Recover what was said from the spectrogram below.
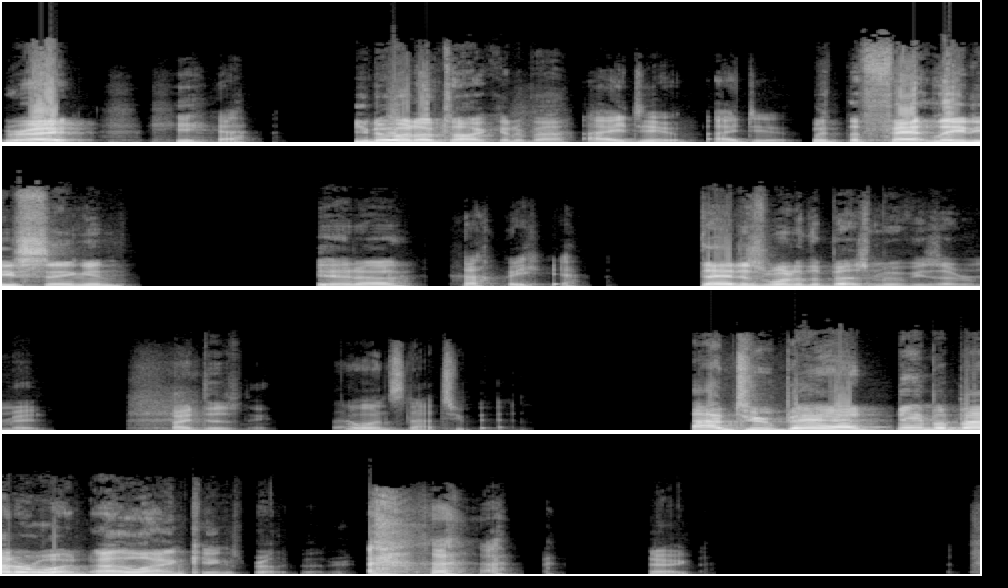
right? Yeah, You know what I'm talking about. I do. I do. With the fat lady singing. You know? Oh yeah. That is one of the best movies ever made by Disney. That one's not too Not too bad. Name a better one. Uh, Lion King's probably better. bad. There you go.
